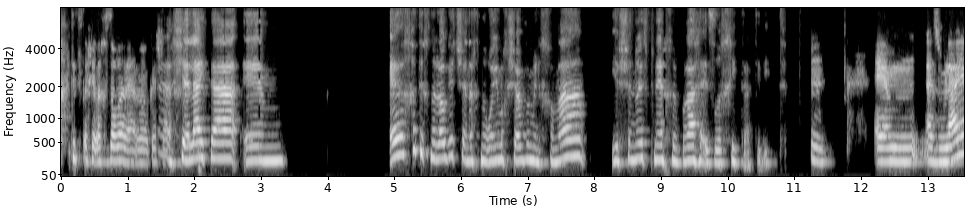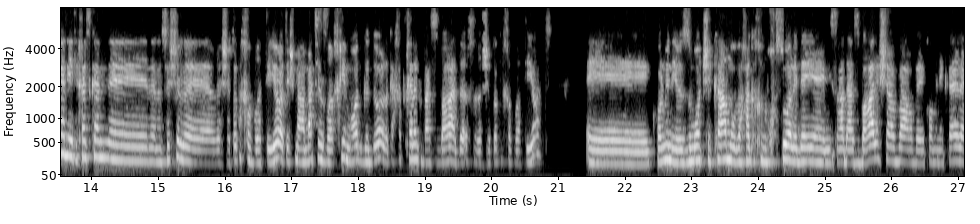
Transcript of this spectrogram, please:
תצטרכי לחזור אליה בבקשה. השאלה הייתה, אמ, איך הטכנולוגיות שאנחנו רואים עכשיו במלחמה ישנו את פני החברה האזרחית העתידית? אמ, אז אולי אני אתייחס כאן אה, לנושא של הרשתות אה, החברתיות. יש מאמץ אזרחי מאוד גדול לקחת חלק בהסברה דרך הרשתות החברתיות. אה, כל מיני יוזמות שקמו ואחר כך נוכסו על ידי משרד ההסברה לשעבר וכל מיני כאלה.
